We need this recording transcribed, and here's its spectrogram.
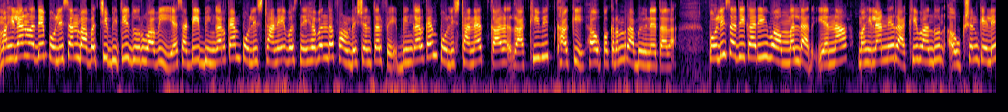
महिलांमध्ये पोलिसांबाबतची भीती दूर व्हावी यासाठी भिंगार कॅम्प पोलीस ठाणे व स्नेहबंध फाउंडेशनतर्फे भिंगार कॅम्प पोलीस ठाण्यात काल राखी विथ खाकी हा उपक्रम राबविण्यात आला. पोलीस अधिकारी व अंमलदार यांना महिलांनी राखी बांधून औक्षण केले.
